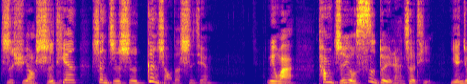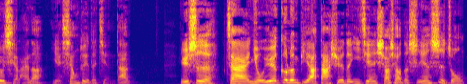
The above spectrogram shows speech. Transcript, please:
只需要十天，甚至是更少的时间。另外，他们只有四对染色体。研究起来呢也相对的简单，于是，在纽约哥伦比亚大学的一间小小的实验室中，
